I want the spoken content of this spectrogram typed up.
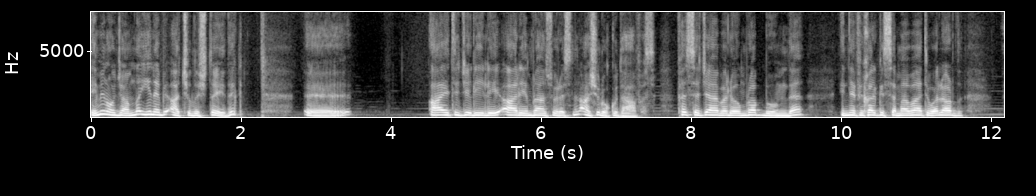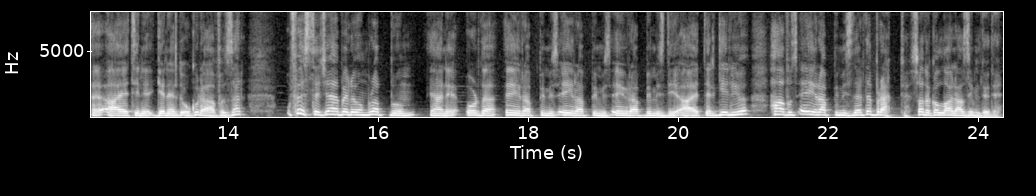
Emin Hocam'la yine bir açılıştaydık. Ee, ayeti celili Ali İmran suresinin aşır okudu hafız. Fessecabe lehum rabbuhum de inne fi halkis semavati vel ard e, ayetini genelde okur hafızlar. Festecabe lehum rabbum yani orada ey Rabbimiz ey Rabbimiz ey Rabbimiz diye ayetler geliyor. Hafız ey Rabbimizler de bıraktı. Sadakallahu lazım dedi.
